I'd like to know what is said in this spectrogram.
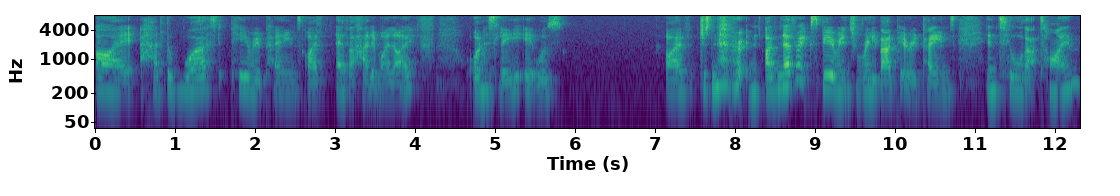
I had the worst period pains I've ever had in my life. Honestly, it was I've just never I've never experienced really bad period pains until that time.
